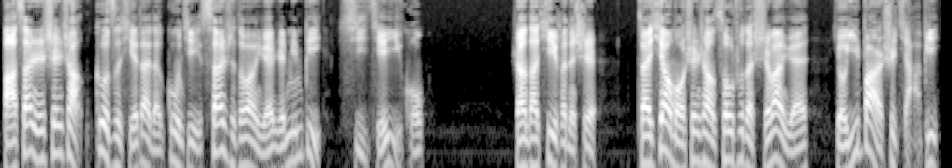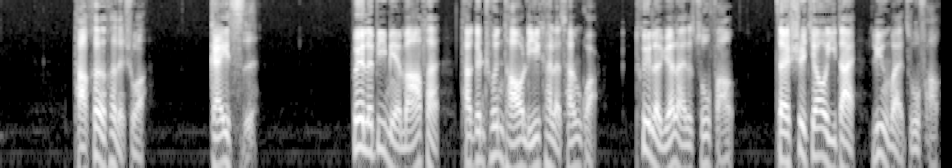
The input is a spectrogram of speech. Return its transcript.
把三人身上各自携带的共计三十多万元人民币洗劫一空。让他气愤的是。在向某身上搜出的十万元有一半是假币，他恨恨地说：“该死！”为了避免麻烦，他跟春桃离开了餐馆，退了原来的租房，在市郊一带另外租房。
